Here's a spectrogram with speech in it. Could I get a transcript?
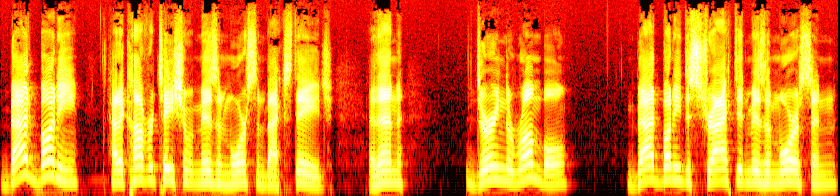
Bad Bunny had a confrontation with Miz and Morrison backstage, and then during the Rumble, Bad Bunny distracted Miz and Morrison.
